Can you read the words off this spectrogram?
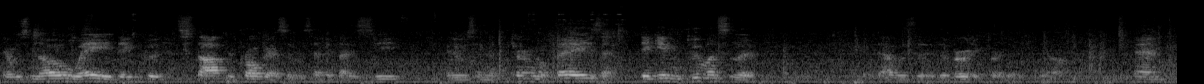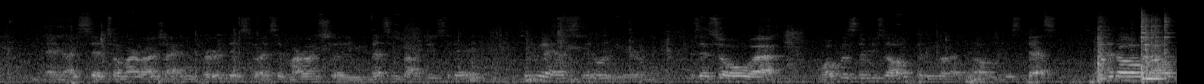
There was no way they could stop the progress of his hepatitis C and it was in the terminal phase, and they gave him two months to live. That was the, the verdict for it, you know. And and I said to Maharaj, I hadn't heard this, so I said, Maharaj, so you met some doctors today? He said, yes, they were here. I said, so uh, what was the result of, uh, this test? He said, oh, well,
